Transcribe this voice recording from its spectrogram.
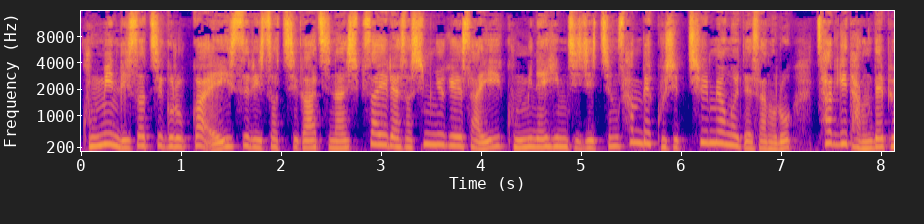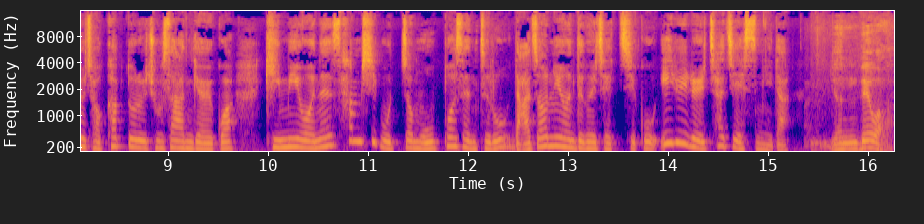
국민 리서치 그룹과 에이스 리서치가 지난 14일에서 16일 사이 국민의힘 지지층 397명을 대상으로 차기 당대표 적합도를 조사한 결과 김 의원은 35.5%로 나전 의원 등을 제치고 1위를 차지했습니다. 연대와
